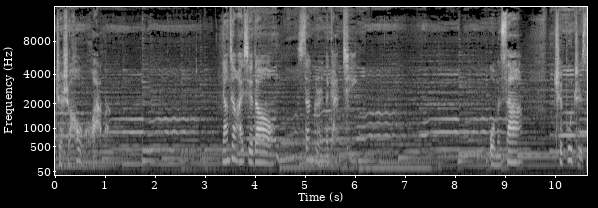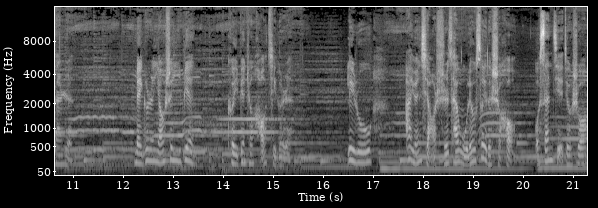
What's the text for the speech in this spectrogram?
这是后话了。杨绛还写到三个人的感情，我们仨却不止三人，每个人摇身一变，可以变成好几个人。例如，阿元小时才五六岁的时候，我三姐就说：“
